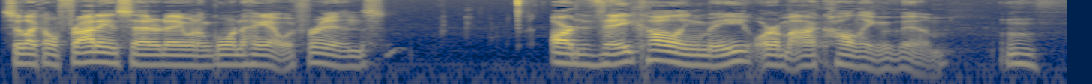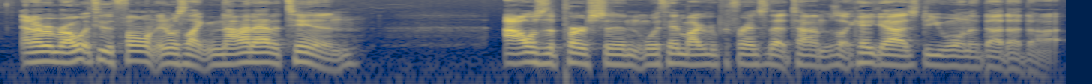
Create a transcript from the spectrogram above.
so like on Friday and Saturday when I'm going to hang out with friends, are they calling me or am I calling them? And I remember I went through the phone and it was like nine out of ten. I was the person within my group of friends at that time that was like, "Hey guys, do you want to dot dot dot?"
